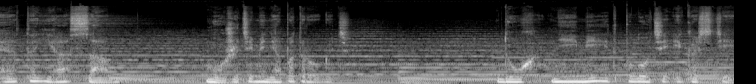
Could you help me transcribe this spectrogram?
Это я сам. Можете меня потрогать. Дух не имеет плоти и костей,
